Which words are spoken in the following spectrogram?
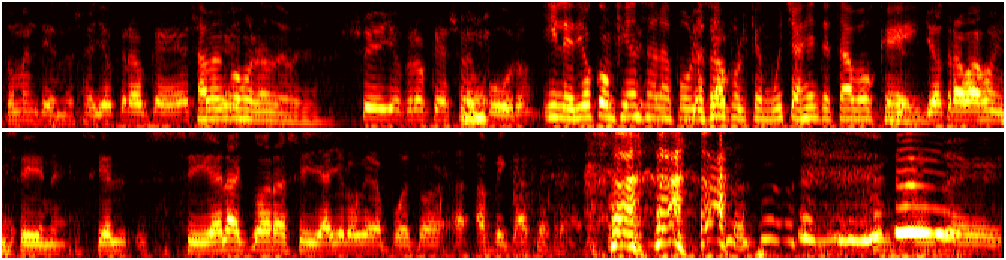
¿Tú me entiendes? O sea, yo creo que eso. Estaba que- encojonado de verdad. Sí, yo creo que eso es puro. Y le dio confianza a la población porque mucha gente estaba ok. Yo, yo trabajo en cine. Si él, si él actuara así, ya yo lo hubiera puesto a, a picar hace rato. entonces,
